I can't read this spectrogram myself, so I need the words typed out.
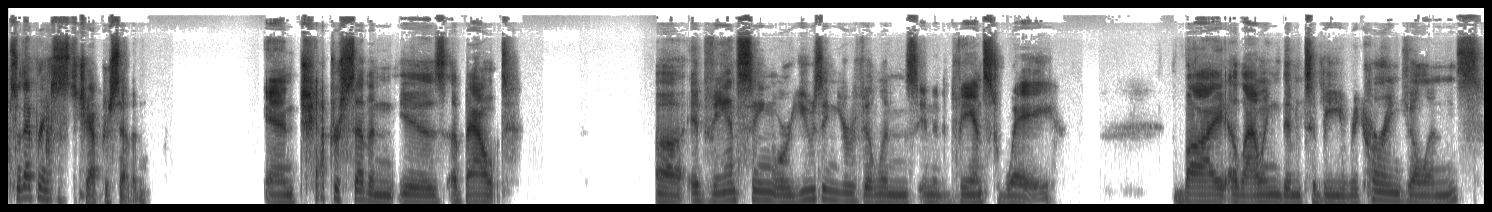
so that brings us to chapter seven. And chapter seven is about uh, advancing or using your villains in an advanced way by allowing them to be recurring villains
